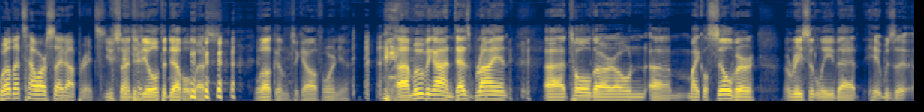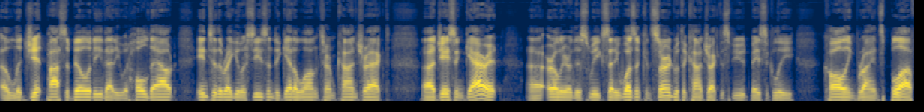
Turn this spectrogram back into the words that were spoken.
Well, that's how our site operates. You signed a deal with the devil, Wes. Welcome to California. Uh, moving on, Dez Bryant uh, told our own um, Michael Silver recently that it was a, a legit possibility that he would hold out into the regular season to get a long-term contract. Uh, Jason Garrett uh, earlier this week said he wasn't concerned with the contract dispute, basically calling Bryant's bluff.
